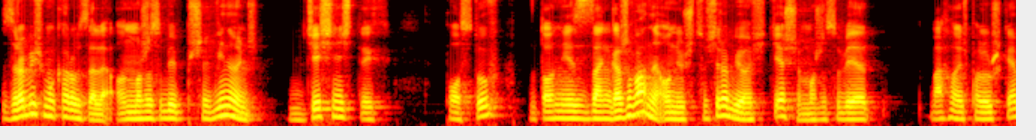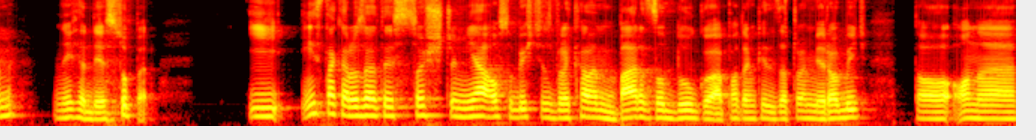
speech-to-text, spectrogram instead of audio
zrobisz mu karuzelę, on może sobie przewinąć 10 tych postów, no to on jest zaangażowany, on już coś robi, on się cieszy, może sobie machnąć paluszkiem, no i wtedy jest super. I Insta karuzela to jest coś, z czym ja osobiście zwlekałem bardzo długo, a potem, kiedy zacząłem je robić, to one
